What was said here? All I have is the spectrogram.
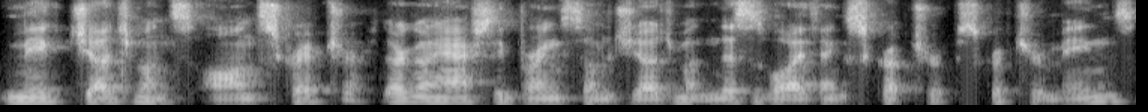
make judgments on scripture. They're going to actually bring some judgment. And this is what I think scripture scripture means.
